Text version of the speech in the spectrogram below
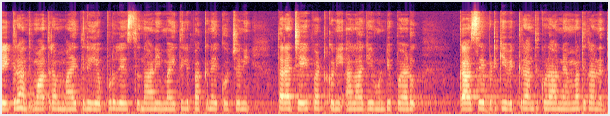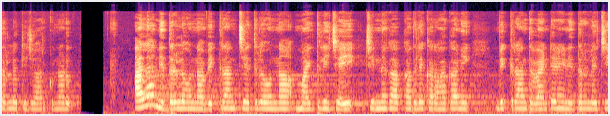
విక్రాంత్ మాత్రం మైథిలి ఎప్పుడు లేస్తుందా అని మైథిలి పక్కనే కూర్చొని తన చేయి పట్టుకుని అలాగే ఉండిపోయాడు. కాసేపటికి విక్రాంత్ కూడా నెమ్మదిగా నిద్రలోకి జారుకున్నాడు. అలా నిద్రలో ఉన్న విక్రాంత్ చేతిలో ఉన్న మైథిలి చేయి చిన్నగా కదలిక రాగానే విక్రాంత్ వెంటనే నిద్రలేచి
